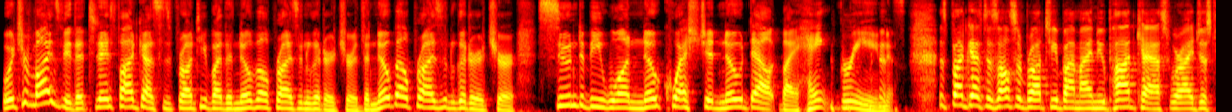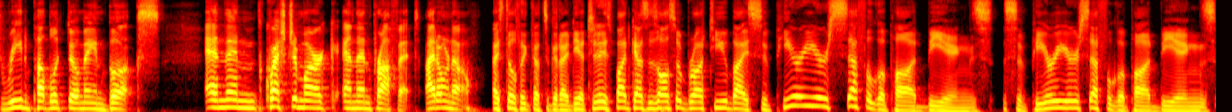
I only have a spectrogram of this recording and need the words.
Which reminds me that today's podcast is brought to you by the Nobel Prize in Literature. The Nobel Prize in Literature, soon to be won, no question, no doubt, by Hank Green. This podcast is also brought to you by my new podcast where I just read public domain books and then question mark and then profit. I don't know. I still think that's a good idea. Today's podcast is also brought to you by superior cephalopod beings. Superior cephalopod beings,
